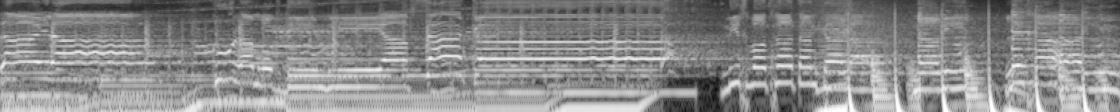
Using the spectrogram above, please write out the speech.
לילה? כולם רוקדים בלי הפסקה. לכבוד חתן כלה, נרים לחיים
